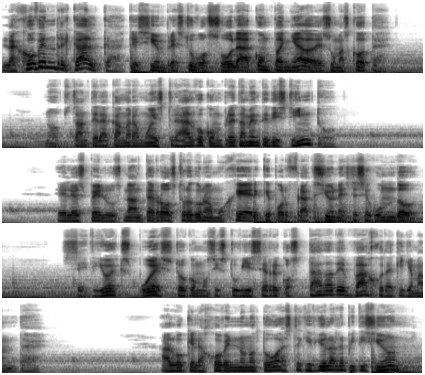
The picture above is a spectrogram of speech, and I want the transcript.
La joven recalca que siempre estuvo sola acompañada de su mascota. No obstante, la cámara muestra algo completamente distinto. El espeluznante rostro de una mujer que por fracciones de segundo se vio expuesto como si estuviese recostada debajo de aquella manta. Algo que la joven no notó hasta que vio la repetición.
